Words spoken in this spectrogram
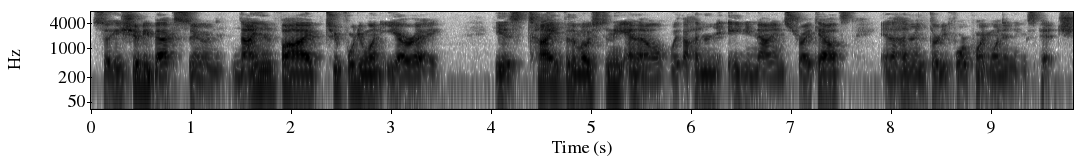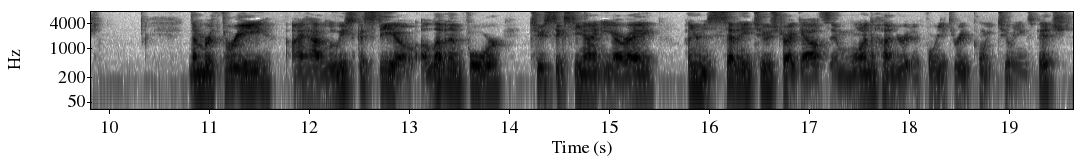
So he should be back soon. 9 and 5, 241 ERA. He is tied for the most in the NL with 189 strikeouts and 134.1 innings pitched. Number 3, I have Luis Castillo, 11 and 4, 269 ERA, 172 strikeouts and 143.2 innings pitched.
